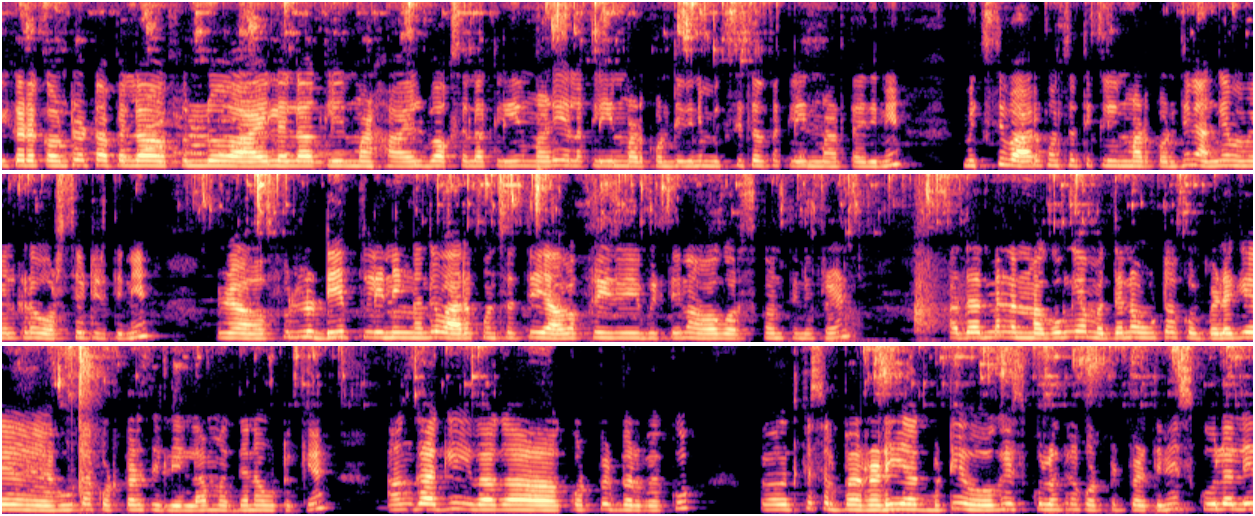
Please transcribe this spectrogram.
ಈ ಕಡೆ ಕೌಂಟರ್ ಟಾಪ್ ಎಲ್ಲ ಫುಲ್ಲು ಆಯಿಲೆಲ್ಲ ಕ್ಲೀನ್ ಮಾಡಿ ಆಯಿಲ್ ಬಾಕ್ಸ್ ಎಲ್ಲ ಕ್ಲೀನ್ ಮಾಡಿ ಎಲ್ಲ ಕ್ಲೀನ್ ಮಾಡ್ಕೊತಿದ್ದೀನಿ ಮಿಕ್ಸಿ ಸ್ವಲ್ಪ ಕ್ಲೀನ್ ಮಾಡ್ತಾಯಿದ್ದೀನಿ ಮಿಕ್ಸಿ ವಾರಕ್ಕೆ ಒಂದು ಸತಿ ಕ್ಲೀನ್ ಮಾಡ್ಕೊತೀನಿ ಹಂಗೆ ಮೇಲ್ಗಡೆ ಒರೆಸಿಟ್ಟಿರ್ತೀನಿ. ಫುಲ್ಲು ಡೀಪ್ ಕ್ಲೀನಿಂಗ್ ಅಂದರೆ ವಾರಕ್ಕೆ ಒಂದು ಸತಿ ಯಾವಾಗ ಫ್ರೀ ಬಿಡ್ತೀನಿ ಅವಾಗ ಒರೆಸ್ಕೊತೀನಿ ಫ್ರೆಂಡ್ಸ್ ಅದಾದಮೇಲೆ ನನ್ನ ಮಗುಗೆ ಮಧ್ಯಾಹ್ನ ಊಟ ಕೊ ಬೆಳಗ್ಗೆ ಊಟ ಕೊಟ್ಟು ಕಳಿಸಿರ್ಲಿಲ್ಲ ಮಧ್ಯಾಹ್ನ ಊಟಕ್ಕೆ. ಹಂಗಾಗಿ ಇವಾಗ ಕೊಟ್ಬಿಟ್ಟು ಬರಬೇಕು. ಅದಕ್ಕೆ ಸ್ವಲ್ಪ ರೆಡಿ ಆಗಿಬಿಟ್ಟು ಹೋಗಿ ಸ್ಕೂಲ್ ಹತ್ರ ಕೊಟ್ಬಿಟ್ಟು ಬರ್ತೀನಿ. ಸ್ಕೂಲಲ್ಲಿ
